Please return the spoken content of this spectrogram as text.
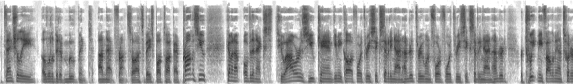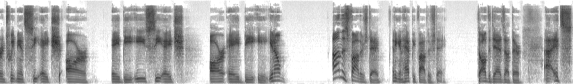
potentially a little bit of movement on that front. So lots of baseball talk. I promise you, coming up over the next two hours, you can give me a call at 436 7900, 314 436 7900, or tweet me, follow me on Twitter, and tweet me at C H R A B E, C H R A B E. You know, on this Father's Day, and again, happy Father's Day to all the dads out there, uh, it's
